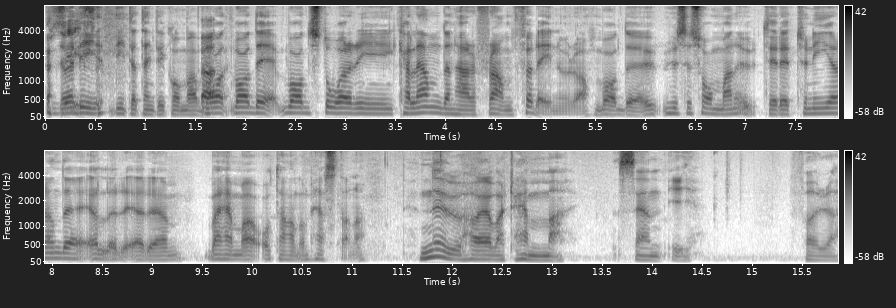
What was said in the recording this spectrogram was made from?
det var dit, dit jag tänkte komma. Ja. Vad, vad, det, vad står i kalendern här framför dig nu då? Vad, eh, hur ser sommaren ut? Är det turnerande eller är det vara hemma och ta hand om hästarna? Nu har jag varit hemma sen i förra,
